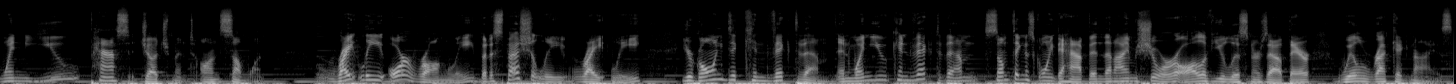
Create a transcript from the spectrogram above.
when you pass judgment on someone, rightly or wrongly, but especially rightly, you're going to convict them. And when you convict them, something is going to happen that I'm sure all of you listeners out there will recognize.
